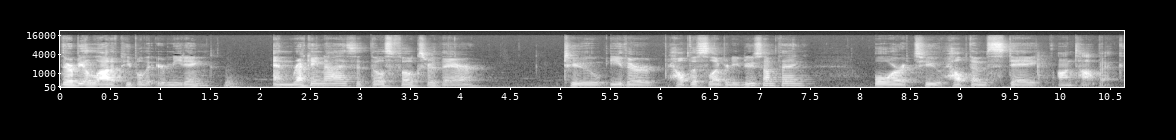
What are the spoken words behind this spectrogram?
there'll be a lot of people that you're meeting and recognize that those folks are there to either help the celebrity do something or to help them stay on topic.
